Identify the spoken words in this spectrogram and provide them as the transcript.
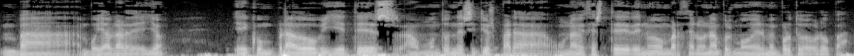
Va, voy a hablar de ello. He comprado billetes a un montón de sitios para, una vez esté de nuevo en Barcelona, pues moverme por toda Europa.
